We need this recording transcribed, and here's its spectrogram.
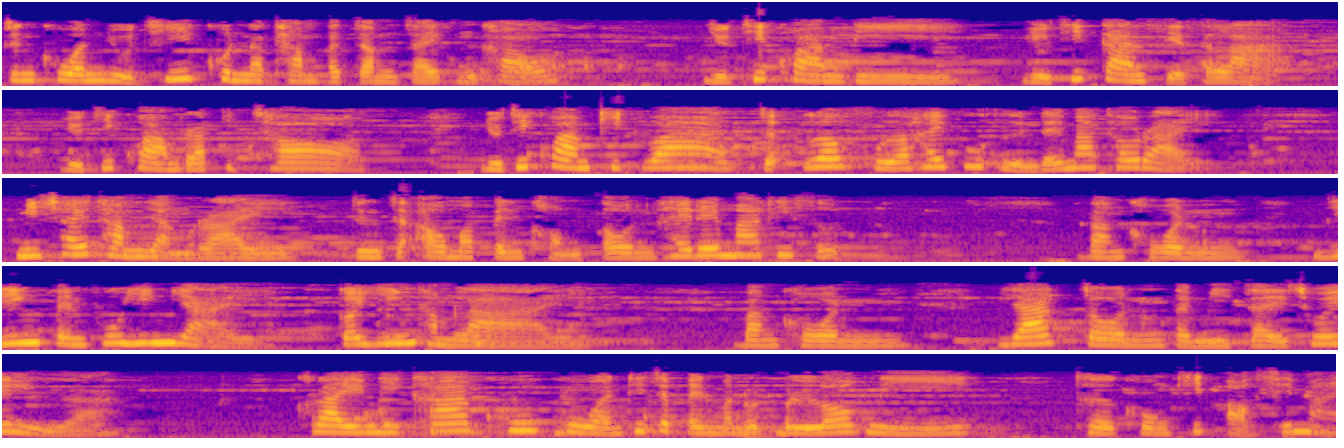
จึงควรอยู่ที่คุณธรรมประจำใจของเขา อยู่ที่ความดี อยู่ที่การเสียสละ อยู่ที่ความรับผิดชอบ อยู่ที่ความคิดว่าจะเอื้อเฟื้อให้ผู้อื่นได้มากเท่าไหร่มิใช่ทำอย่างไร จึงจะเอามาเป็นของตนให้ได้มากที่สุด บางคนยิ่งเป็นผู้ยิ่งใหญ่ ก็ยิ่งทำลาย บางคนยากจนแต่มีใจช่วยเหลือ ใครมีค่าคู่ควรที่จะเป็นมนุษย์บนโลกนี้ เธอคงคิดออกใช่ไหม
